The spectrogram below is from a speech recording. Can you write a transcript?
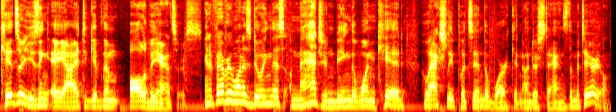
Kids are using AI to give them all of the answers. And if everyone is doing this, imagine being the one kid who actually puts in the work and understands the material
